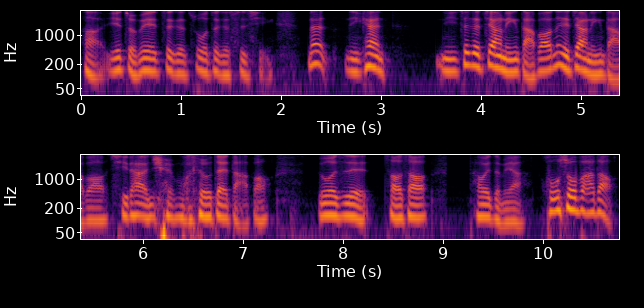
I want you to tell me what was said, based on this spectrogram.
啊，也准备这个做这个事情。那你看，你这个将领打包，那个将领打包，其他人全部都在打包。如果是曹操，他会怎么样？胡说八道！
